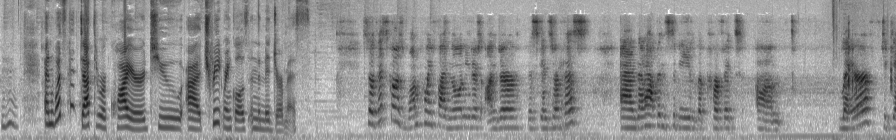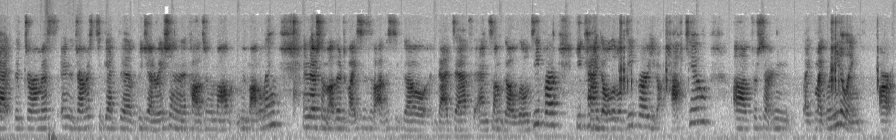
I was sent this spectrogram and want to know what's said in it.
And what's the depth required to uh, treat wrinkles in the mid dermis? So this goes 1.5 millimeters under the skin surface, and that happens to be the perfect um, layer to get the dermis in the dermis to get the regeneration and the collagen remodeling. And there's some other devices that obviously go that depth, and some go a little deeper. You can go a little deeper. You don't have to um, for certain like microneedling are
